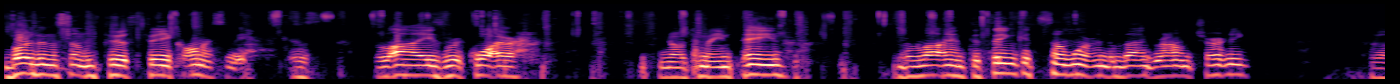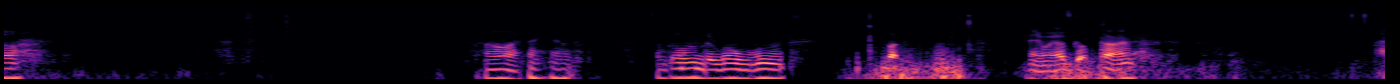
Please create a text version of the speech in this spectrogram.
burdensome to speak honestly because lies require you know to maintain the lie and to think it's somewhere in the background churning so oh i think i've, I've gone on the wrong route but anyway i've got time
